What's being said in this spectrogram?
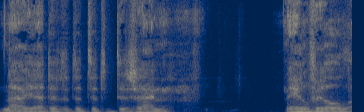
Nou ja, er, zijn heel veel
